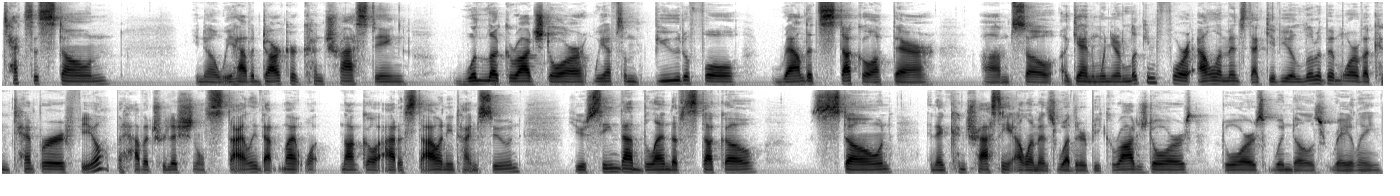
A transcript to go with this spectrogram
Texas stone. You know, we have a darker contrasting wood look garage door. We have some beautiful rounded stucco up there. Um, so again, when you're looking for elements that give you a little bit more of a contemporary feel, but have a traditional styling that might not go out of style anytime soon, you're seeing that blend of stucco, stone, and then contrasting elements, whether it be garage doors, doors, windows, railing.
